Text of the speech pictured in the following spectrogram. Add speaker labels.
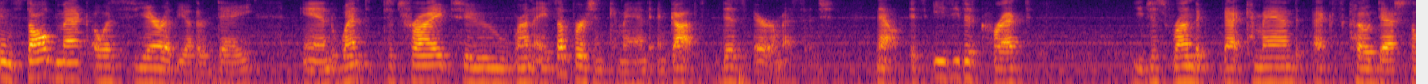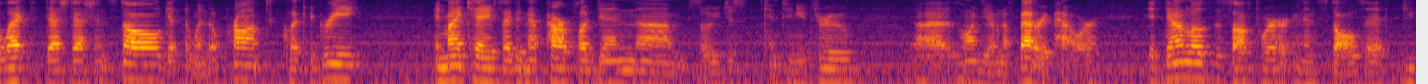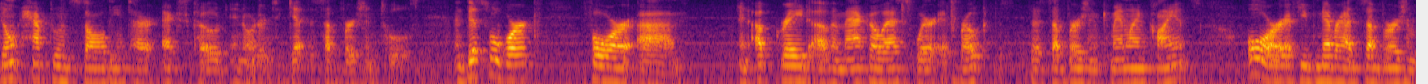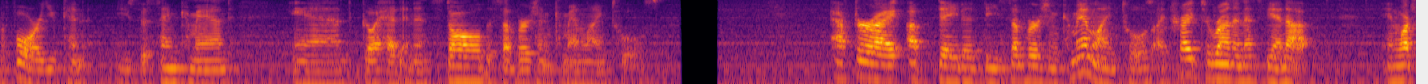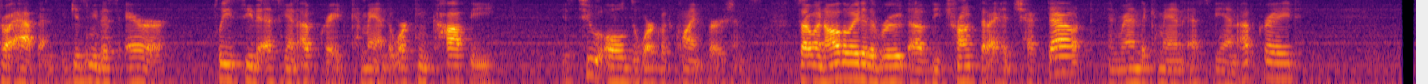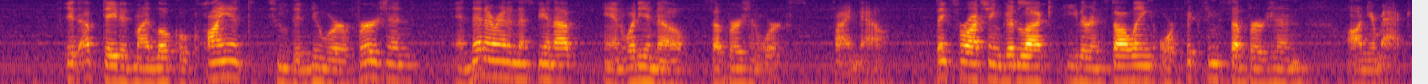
Speaker 1: installed Mac OS Sierra the other day and went to try to run a subversion command and got this error message. Now, it's easy to correct. You just run the, that command xcode-select dash dash install, get the window prompt, click agree. In my case, I didn't have power plugged in, um, so you just continue through uh, as long as you have enough battery power it downloads the software and installs it. You don't have to install the entire Xcode in order to get the Subversion tools. And this will work for um, an upgrade of a Mac OS where it broke the, the Subversion command line clients, or if you've never had Subversion before, you can use the same command and go ahead and install the Subversion command line tools after I updated the Subversion command line tools, I tried to run an SVN up, and watch what happens. It gives me this error. Please see the SVN upgrade command. The working copy is too old to work with client versions. So I went all the way to the root of the trunk that I had checked out and ran the command svn upgrade. It updated my local client to the newer version, and then I ran an svn up, and what do you know, Subversion works fine now. Thanks for watching. Good luck either installing or fixing Subversion on your Mac.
